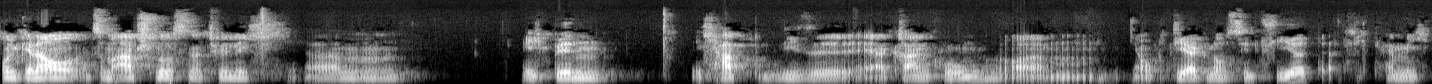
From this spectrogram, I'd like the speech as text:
Und genau zum Abschluss natürlich, ähm, ich bin, ich habe diese Erkrankung ähm, auch diagnostiziert. Also ich kenne mich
